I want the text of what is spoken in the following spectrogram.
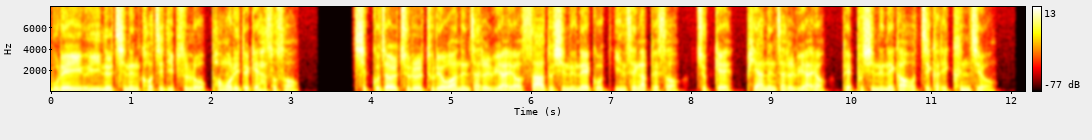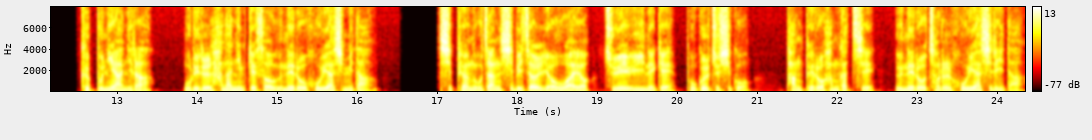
무례히 의인을 치는 거짓 입술로 벙어리 되게 하소서. 19절 주를 두려워하는 자를 위하여 쌓아두신 은혜 곧 인생 앞에서 죽게 피하는 자를 위하여 베푸신 은혜가 어찌 가리 큰지요. 그뿐이 아니라 우리를 하나님께서 은혜로 호위하십니다. 시편 5장 12절 여호와여 주의 의인에게 복을 주시고 방패로 함같이 은혜로 저를 호위하시리이다.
